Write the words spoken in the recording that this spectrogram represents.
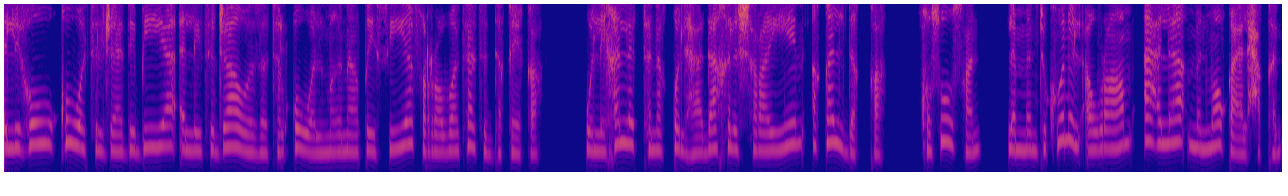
اللي هو قوة الجاذبية اللي تجاوزت القوة المغناطيسية في الروبوتات الدقيقة. واللي خلت تنقلها داخل الشرايين أقل دقة خصوصا لما تكون الأورام أعلى من موقع الحقن.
